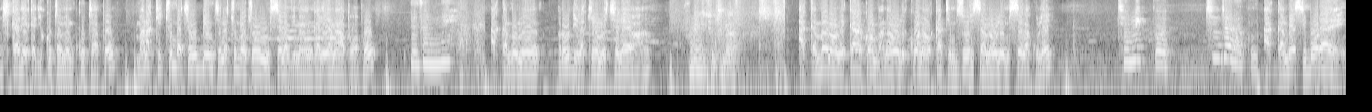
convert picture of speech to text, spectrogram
Mshikaji akajikuta amemkuta hapo. Maana kichumba cha ubinti na chumba cha msela vinaangaliana hapo hapo. Ndani. Akamwambia rudi lakini umechelewa. Fulani tutura. Akamwambia unaonekana kwamba na ulikuwa na wakati mzuri sana ule msela kule. Temiko 친절하고 akaambia si bora eh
